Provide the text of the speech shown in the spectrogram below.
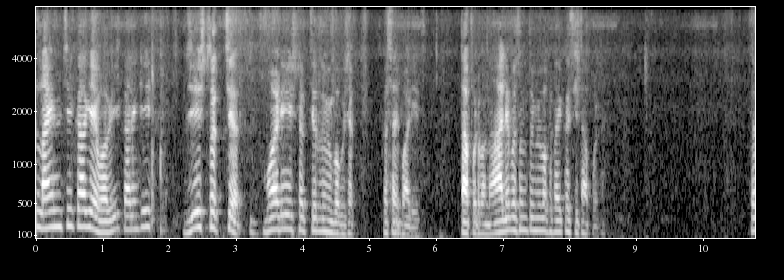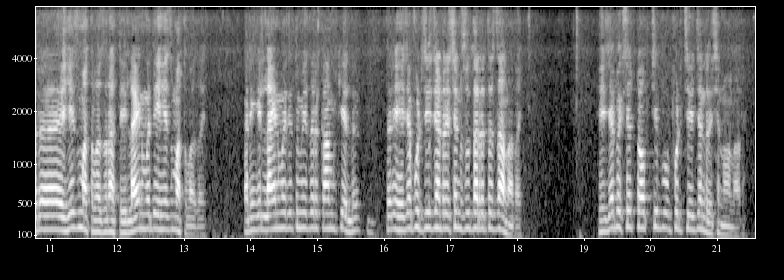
लाईनची का घ्यावी? कारण की जे स्ट्रक्चर बॉडी स्ट्रक्चर तुम्ही बघू शकता. कसं आहे बॉडी तापट बनवा. आल्यापासून तुम्ही बघताय कशी तापट आहे. तर हेच महत्वाचं राहते लाईनमध्ये हेच महत्वाचं आहे. कारण की लाईनमध्ये तुम्ही जर काम केलं तर ह्याच्या पुढची जनरेशन सुधारतच जाणार आहे. ह्याच्यापेक्षा टॉपची पुढची जनरेशन होणार आहे.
